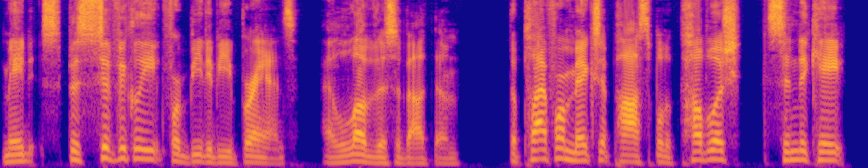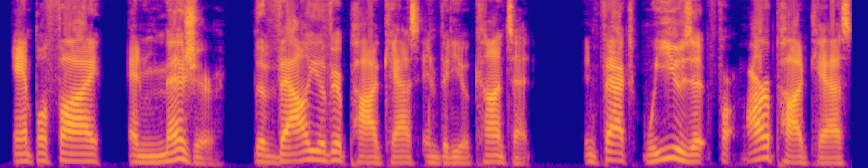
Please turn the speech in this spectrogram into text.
made specifically for B2B brands. I love this about them. The platform makes it possible to publish, syndicate, amplify, and measure the value of your podcast and video content. In fact, we use it for our podcast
